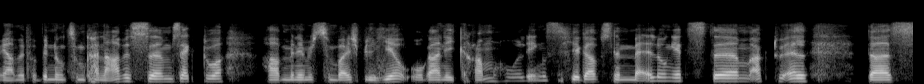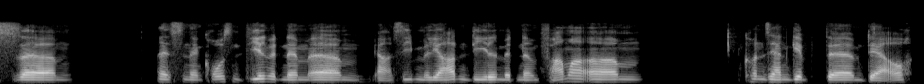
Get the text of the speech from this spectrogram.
ja, mit Verbindung zum Cannabis-Sektor haben wir nämlich zum Beispiel hier Organigramm Holdings. Hier gab es eine Meldung jetzt ähm, aktuell, dass ähm, es einen großen Deal mit einem ähm, ja, 7 Milliarden Deal mit einem Pharma-Konzern ähm, gibt, ähm, der auch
